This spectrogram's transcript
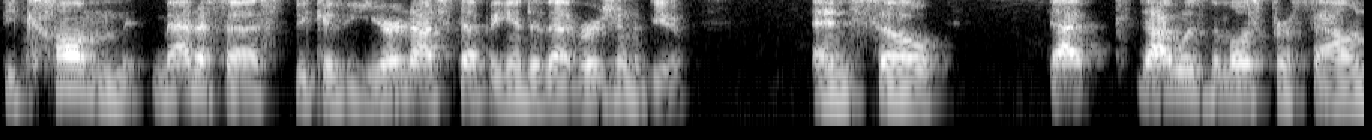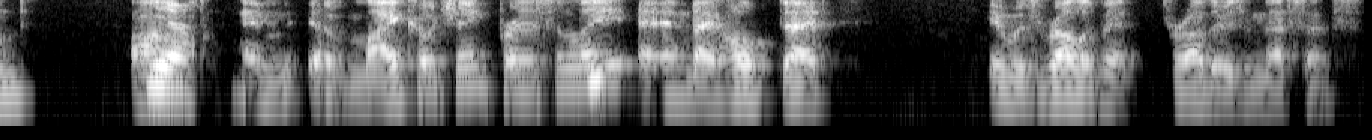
become manifest because you're not stepping into that version of you. And so that that was the most profound um, yeah. and of my coaching personally. And I hope that it was relevant for others in that sense.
